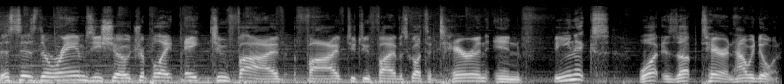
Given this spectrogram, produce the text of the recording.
This is the Ramsey Show, 888-825-5225. Let's go out to Taryn in Phoenix. What is up, Taryn? How are we doing?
